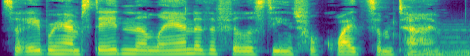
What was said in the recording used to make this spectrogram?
So Abraham stayed in the land of the Philistines for quite some time.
